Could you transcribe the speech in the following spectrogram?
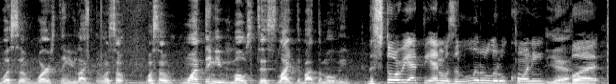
What's the worst thing you liked? What's the what's the one thing you most disliked about the movie? The story at the end was a little little corny. Yeah, but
